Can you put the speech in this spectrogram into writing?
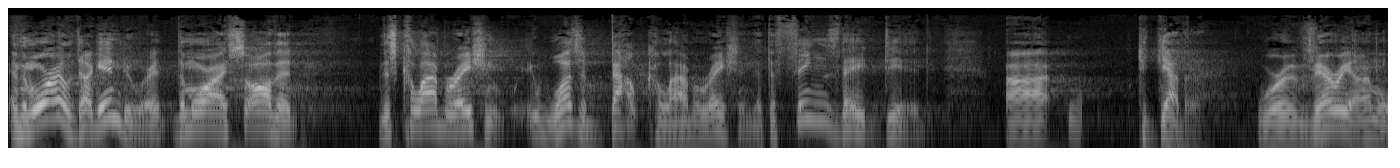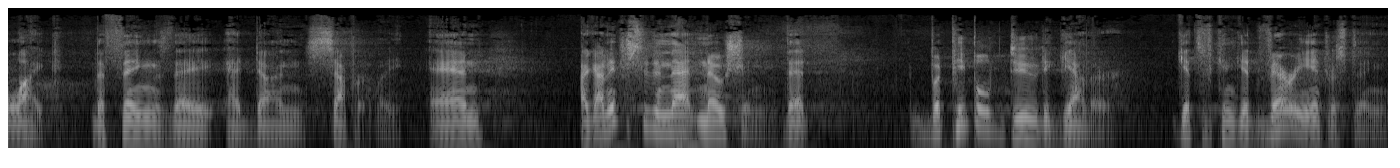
And the more I dug into it, the more I saw that this collaboration, it was about collaboration, that the things they did uh, together were very unlike the things they had done separately. And I got interested in that notion that what people do together gets, can get very interesting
